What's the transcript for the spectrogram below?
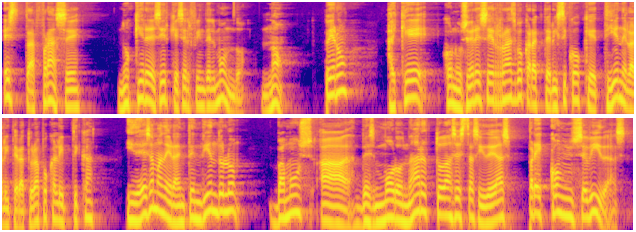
Esta frase no quiere decir que es el fin del mundo, no, pero hay que conocer ese rasgo característico que tiene la literatura apocalíptica y de esa manera, entendiéndolo, vamos a desmoronar todas estas ideas preconcebidas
